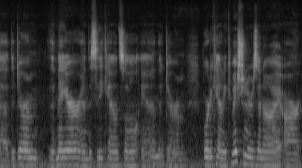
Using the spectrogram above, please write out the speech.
uh, the Durham, the mayor and the city council and the Durham Board of County Commissioners and I are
